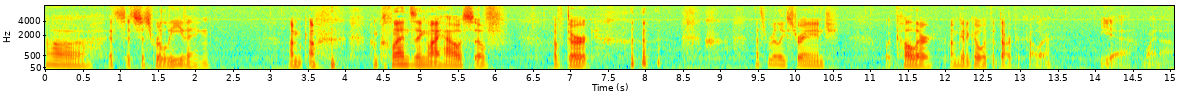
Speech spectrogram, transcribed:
Ah, uh, it's it's just relieving. I'm I'm, I'm cleansing my house of of dirt. That's really strange. What color? I'm gonna go with the darker color. Yeah, why not?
